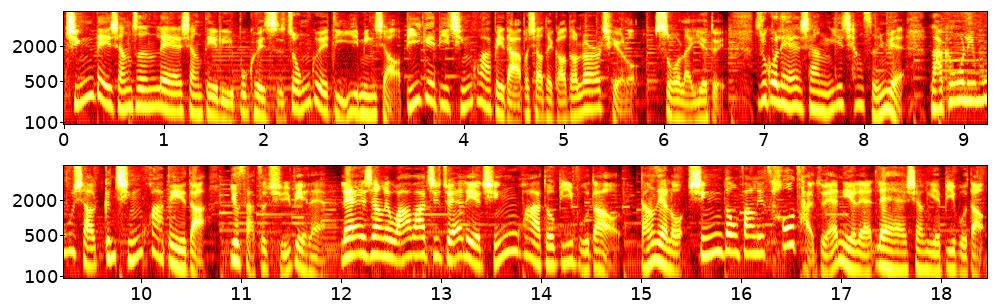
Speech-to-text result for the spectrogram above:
清北相争，南翔得利，不愧是中国第一名校，逼格比清华北大不晓得高到哪儿去了。说来也对，如果南翔也抢生源，那跟我的母校跟清华北大有啥子区别呢？南翔的挖挖机专利，清华都比不到。当然了，新东方的炒菜专业的，南翔也比不到。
